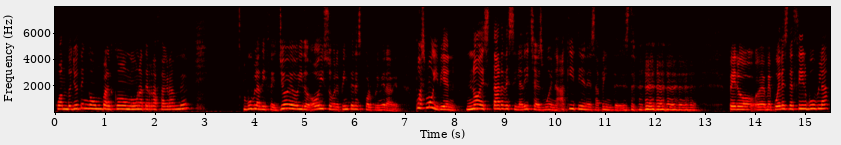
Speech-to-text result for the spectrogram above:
cuando yo tenga un balcón o una terraza grande, Bubla dice, yo he oído hoy sobre Pinterest por primera vez. Pues muy bien, no es tarde si la dicha es buena. Aquí tienes a Pinterest. Pero eh, me puedes decir, Bubla,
